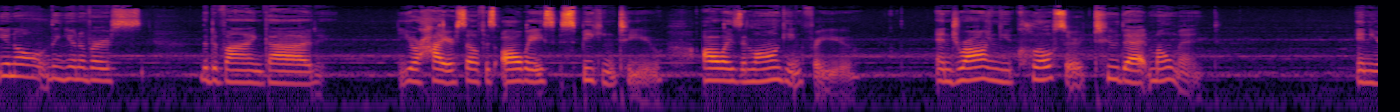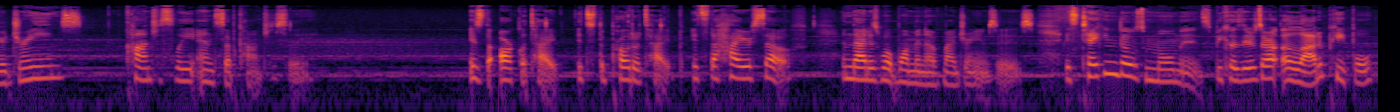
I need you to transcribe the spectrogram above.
you know, the universe, the divine God, your higher self is always speaking to you, always longing for you, and drawing you closer to that moment in your dreams, consciously and subconsciously. Is the archetype, it's the prototype, it's the higher self. And that is what Woman of My Dreams is. It's taking those moments because there's a lot of people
